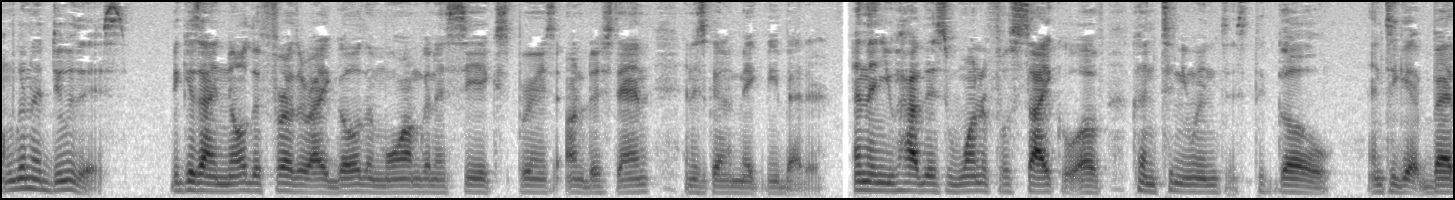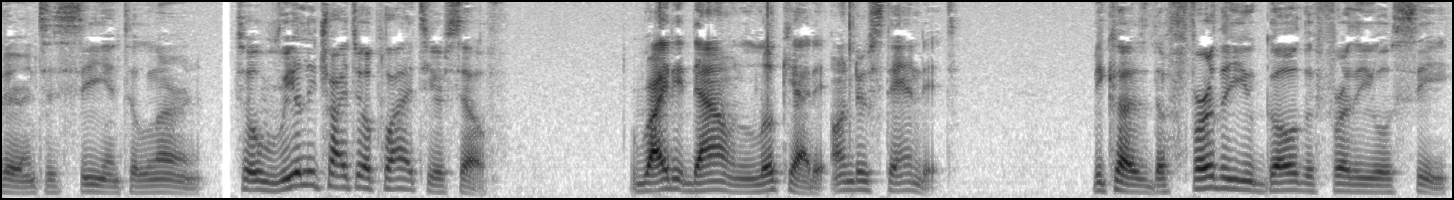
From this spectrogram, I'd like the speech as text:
I'm going to do this. Because I know the further I go, the more I'm going to see, experience, understand, and it's going to make me better. And then you have this wonderful cycle of continuing to go and to get better and to see and to learn. So really try to apply it to yourself. Write it down, look at it, understand it. Because the further you go, the further you'll see.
